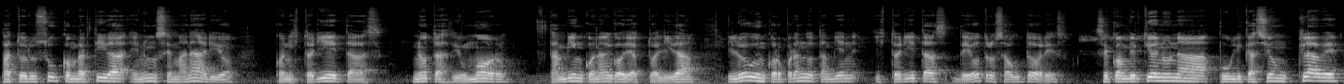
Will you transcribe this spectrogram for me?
Patoruzú convertida en un semanario, con historietas, notas de humor, también con algo de actualidad, y luego incorporando también historietas de otros autores, se convirtió en una publicación clave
